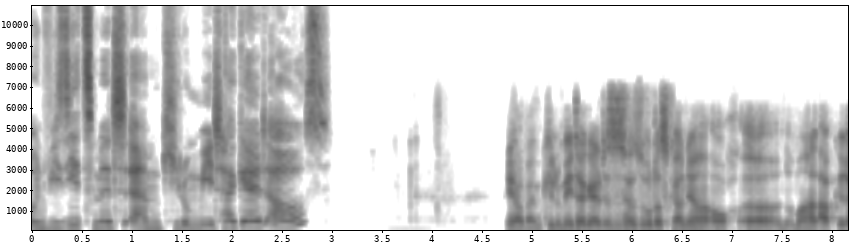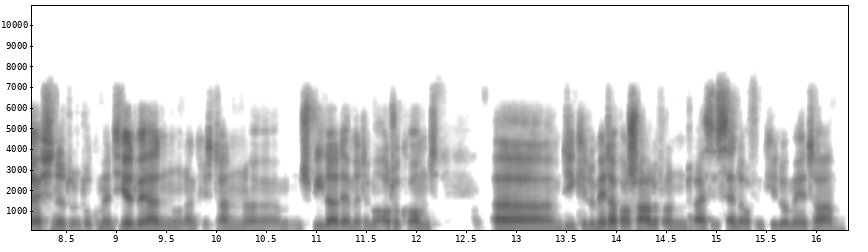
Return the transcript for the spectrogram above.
Und wie sieht's mit ähm, Kilometergeld aus? Ja, beim Kilometergeld ist es ja so, das kann ja auch äh, normal abgerechnet und dokumentiert werden und dann kriegt dann äh, ein Spieler, der mit dem Auto kommt, äh, die Kilometerpauschale von 30 Cent auf den Kilometer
